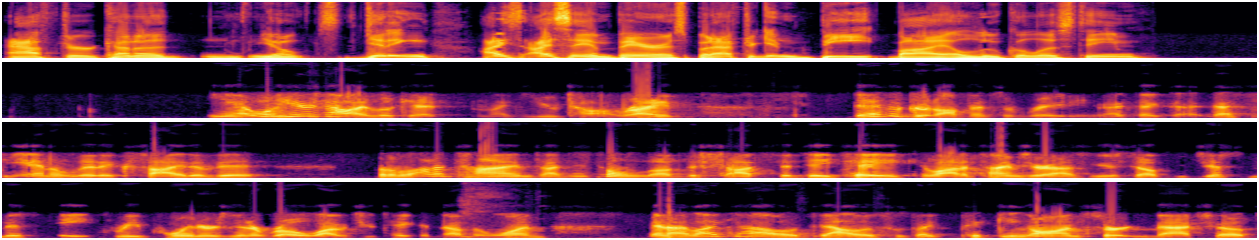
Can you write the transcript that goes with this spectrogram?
after kind of you know getting I, I say embarrassed, but after getting beat by a Lukaless team? Yeah, well, here's how I look at like Utah. Right, they have a good offensive rating. I think that that's the analytic side of it. But a lot of times, I just don't love the shots that they take. A lot of times, you're asking yourself, "You just missed eight three pointers in a row. Why would you take another one?" And I like how Dallas was like picking on certain matchups,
